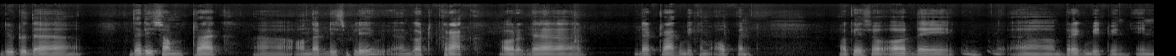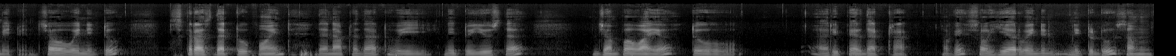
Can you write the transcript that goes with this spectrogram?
due to the there is some track uh, on that display uh, got crack or the the track become open. Okay so or they uh, break between in between. So we need to scratch that two point. Then after that we need to use the jumper wire to uh, repair that track okay so here we need to do some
